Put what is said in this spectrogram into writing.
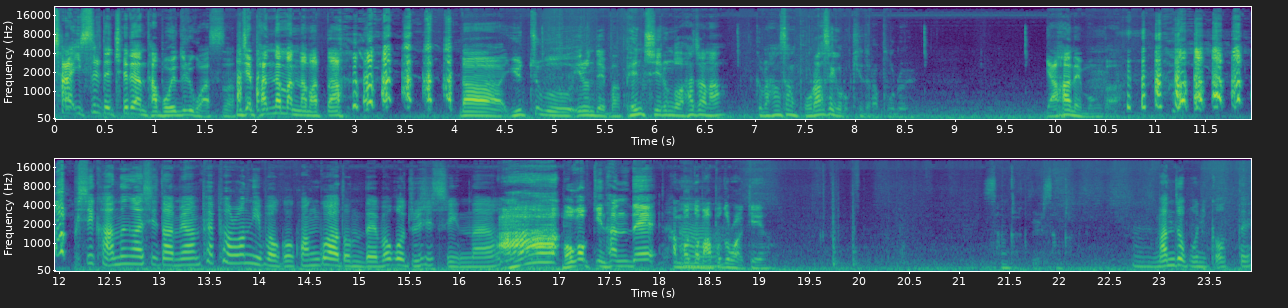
차 있을 때 최대한 다 보여드리고 왔어. 이제 반납만 남았다. 나 유튜브 이런데 막 벤츠 이런 거 하잖아. 그러면 항상 보라색으로 키더라 불을. 야하네 뭔가. 혹시 가능하시다면 페퍼로니 버거 광고하던데 먹어주실 수 있나요? 아 먹었긴 한데 한 번 더 아. 맛보도록 할게요. 삼각별 삼각. 음, 만져보니까 어때?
